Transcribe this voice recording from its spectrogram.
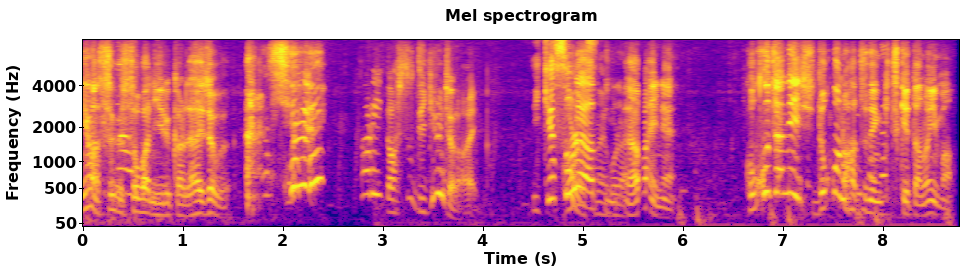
今すぐそばにいるから大丈夫。二人脱出できるんじゃない？いけそうですねこれ。やばいね。ここじゃねえしどこの発電機つけたの？今。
